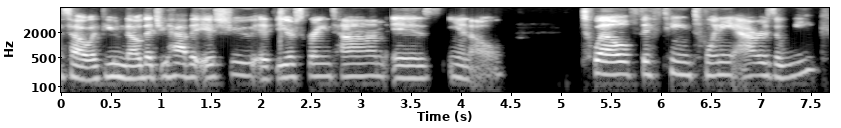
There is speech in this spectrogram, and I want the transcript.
So if you know that you have an issue, if your screen time is, you know, 12, 15, 20 hours a week,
